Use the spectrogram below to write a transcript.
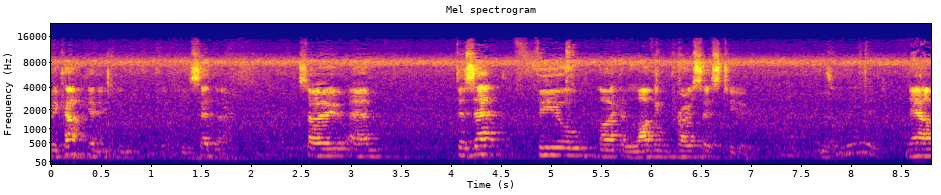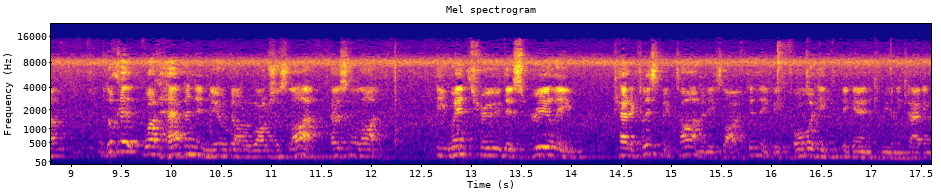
he can't, can it. He, he said that. So, um, does that feel like a loving process to you? It's weird. Now, look at what happened in Neale Donald Walsch's life, personal life. He went through this really cataclysmic time in his life, didn't he, before he began communicating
